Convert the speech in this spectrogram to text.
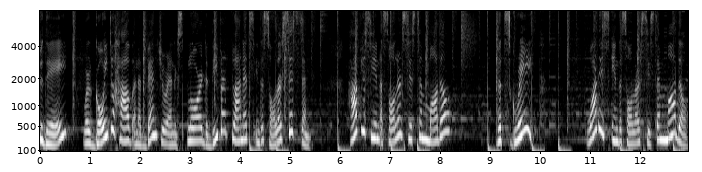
Today, we're going to have an adventure and explore the different planets in the solar system. Have you seen a solar system model? That's great! What is in the solar system model?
